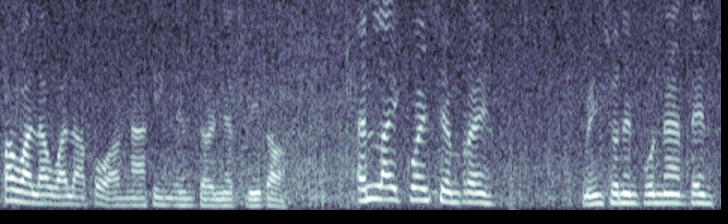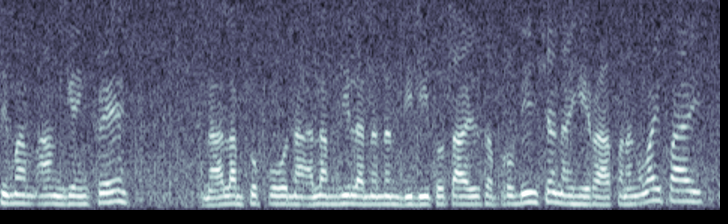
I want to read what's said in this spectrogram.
pawala-wala po ang aking internet dito. And likewise, siyempre, mentionin po natin si Ma'am Anggeng na alam ko po na alam nila na nandito tayo sa probinsya na hirapan ng wifi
